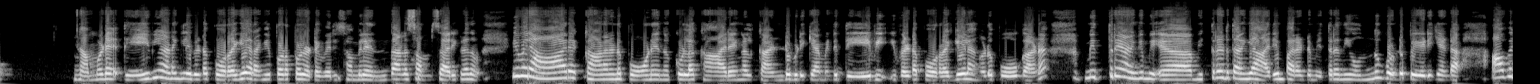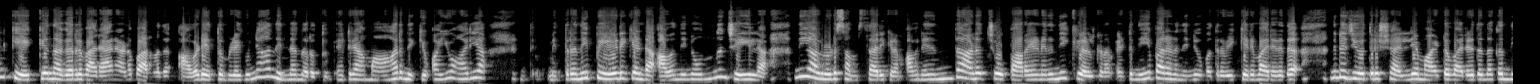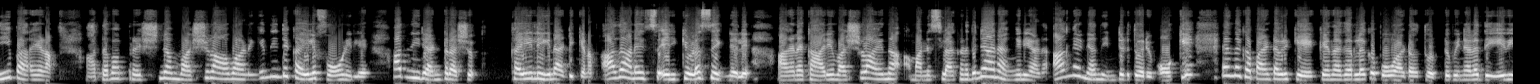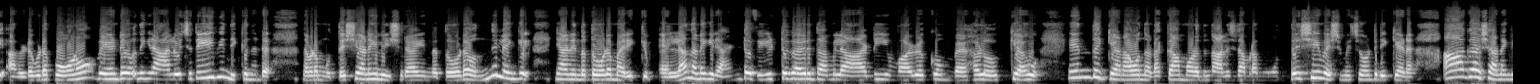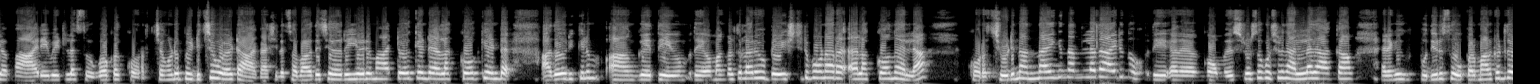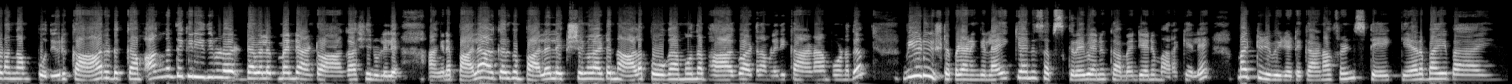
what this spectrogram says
നമ്മുടെ ദേവിയാണെങ്കിൽ ഇവരുടെ പുറകെ ഇറങ്ങിപ്പുറപ്പെടട്ടെ. ഇവർ തമ്മിൽ എന്താണ് സംസാരിക്കണതും ഇവർ ആരെ കാണാനാണ് പോണേ എന്നൊക്കെയുള്ള കാര്യങ്ങൾ കണ്ടുപിടിക്കാൻ വേണ്ടി ദേവി ഇവരുടെ പുറകെ അങ്ങോട്ട് പോവുകയാണ്. മിത്രയാണെങ്കിൽ മിത്ര എടുത്താണെങ്കിൽ ആര്യം പറയട്ടെ മിത്ര നീ ഒന്നും കൊണ്ട് പേടിക്കേണ്ട. അവൻ കെ കെ നഗറിൽ വരാനാണ് പറഞ്ഞത്. അവിടെ എത്തുമ്പോഴേക്കും ഞാൻ നിന്നെ നിർത്തും. എന്നിട്ട് ഞാൻ മാറി നിൽക്കും. അയ്യോ ആര്യ മിത്ര നീ പേടിക്കേണ്ട. അവൻ നിന്നെ ഒന്നും ചെയ്യില്ല. നീ അവനോട് സംസാരിക്കണം. അവൻ എന്താണ് ചോ പറയണെന്ന് നീ കേൾക്കണം. എന്നിട്ട് നീ പറയണം നിന്നെ ഉപദ്രവിക്കാനും വരരുത്. നിന്റെ ജീവിതത്തിൽ ശല്യമായിട്ട് വരരുത് എന്നൊക്കെ നീ പറയണം. അഥവാ പ്രശ്നം വഷളാവാണെങ്കിൽ നിന്റെ കയ്യിൽ ഇല്ലേ? അത് നീ രണ്ട് പ്രാവശ്യം കയ്യിൽ ഇങ്ങനെ അടിക്കണം. അതാണ് എനിക്കുള്ള സിഗ്നൽ അങ്ങനെ കാര്യം വഷളായെന്ന് മനസ്സിലാക്കണത് ഞാൻ അങ്ങനെയാണ്. അങ്ങനെ ഞാൻ നിന്റെ അടുത്ത് വരും. ഓക്കെ എന്നൊക്കെ പറഞ്ഞിട്ട് അവർ കെ കെ നഗറിലേക്ക് പോവാട്ടോ തൊട്ടു പിന്നാലെ ദേവി അവരുടെ കൂടെ പോണോ വേണ്ടോ എന്നിങ്ങനെ ആലോചിച്ച് ദേവി നിൽക്കുന്നുണ്ട്. നമ്മുടെ മുത്തശ്ശിയാണെങ്കിൽ ഈശ്വര ഇന്നത്തോടെ ഒന്നില്ലെങ്കിൽ ഞാൻ ഇന്നത്തോടെ മരിക്കും. എല്ലാം എന്നുണ്ടെങ്കിൽ രണ്ട് വീട്ടുകാരും തമ്മിൽ ആടിയും വഴക്കും ബഹളവും ഒക്കെ ആവും. എന്തൊക്കെയാണാവോ നടക്കാൻ പോണതെന്ന് ആലോചിച്ച് നമ്മുടെ മുത്തശ്ശിയും വിഷമിച്ചുകൊണ്ടിരിക്കുകയാണ്. ആകാശാണെങ്കിൽ ഭാര്യ വീട്ടിലെ സുഖമൊക്കെ കുറച്ചും കൂടി പിടിച്ചു പോയിട്ട് ആകാശിന്റെ സ്വഭാവത്തിൽ ചെറിയൊരു മാറ്റമൊക്കെ ഉണ്ട് ഇളക്കമൊക്കെ ഉണ്ട് അതൊരിക്കലും ദൈവം ദേവമംഗലത്തുള്ളവരെ ഉപേക്ഷിച്ചിട്ട് പോണ ഇളക്കമൊന്നുമല്ല കുറച്ചുകൂടി നന്നായെങ്കിൽ നല്ലതായിരുന്നു. ദേ- സ്റ്റോർസ് കുറച്ചുകൂടി നല്ലതാക്കാം. അല്ലെങ്കിൽ പുതിയൊരു സൂപ്പർ മാർക്കറ്റ് തുടങ്ങാം പുതിയൊരു കാർ എടുക്കാം. അങ്ങനത്തെ രീതിയിലുള്ള ഡെവലപ്മെന്റ് ആണ് കേട്ടോ ആകാശിന്റെ ഉള്ളിൽ. അങ്ങനെ പല ആൾക്കാർക്കും പല ലക്ഷ്യങ്ങളായിട്ട് നാളെ പോകാൻ പോകുന്ന ഭാഗമായിട്ട് നമ്മളിനി കാണാൻ പോണത്. വീഡിയോ ഇഷ്ടപ്പെടുകയാണെങ്കിൽ ലൈക്ക് ചെയ്യാനും സബ്സ്ക്രൈബ് ചെയ്യാനും കമന്റ് ചെയ്യാനും മറക്കല്ലേ. മറ്റൊരു വീഡിയോ ആയിട്ട് കാണാം friends take care bye bye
